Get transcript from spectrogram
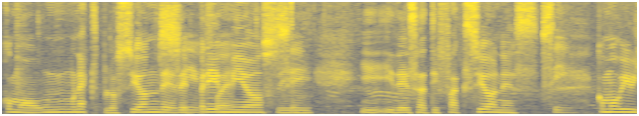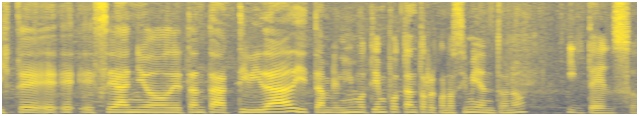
como un- una explosión de, de Sí, fue. premios y, Sí. y- y de satisfacciones. Sí. ¿Cómo viviste e- e- ese año de tanta actividad y también al mismo tiempo tanto reconocimiento, no? intenso,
